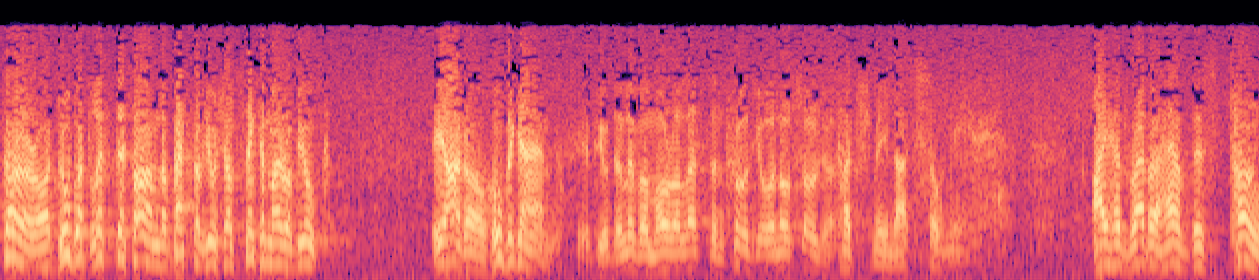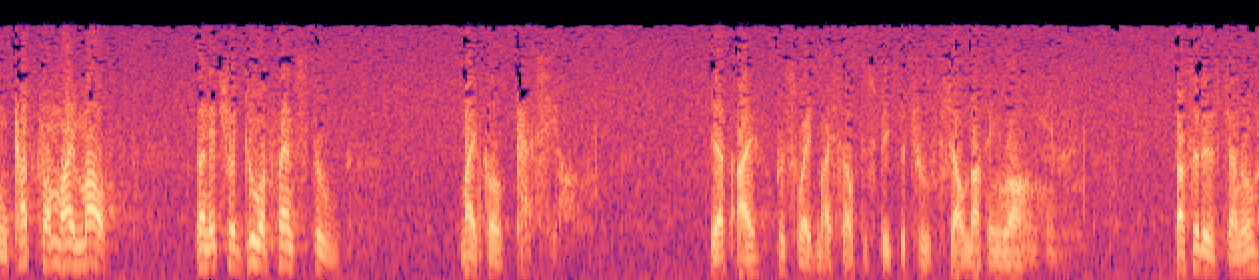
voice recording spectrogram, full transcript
stir or do but lift this arm, the best of you shall sink in my rebuke. Iago, who began? If you deliver more or less than truth, you are no soldier. Touch me not so near. I had rather have this tongue cut from my mouth than it should do offense to Michael Cassio. Yet I persuade myself to speak the truth. Shall nothing wrong him. Thus it is, General.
